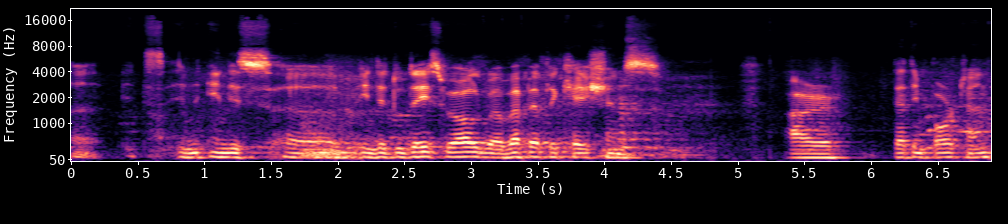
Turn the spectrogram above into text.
uh, it's in in this uh, in the today's world where web applications are that important.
